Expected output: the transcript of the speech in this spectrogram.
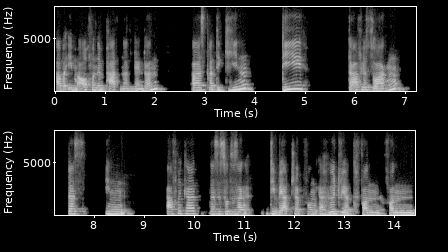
aber eben auch von den Partnerländern äh, Strategien, die dafür sorgen, dass in Afrika, dass es sozusagen die Wertschöpfung erhöht wird von, von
